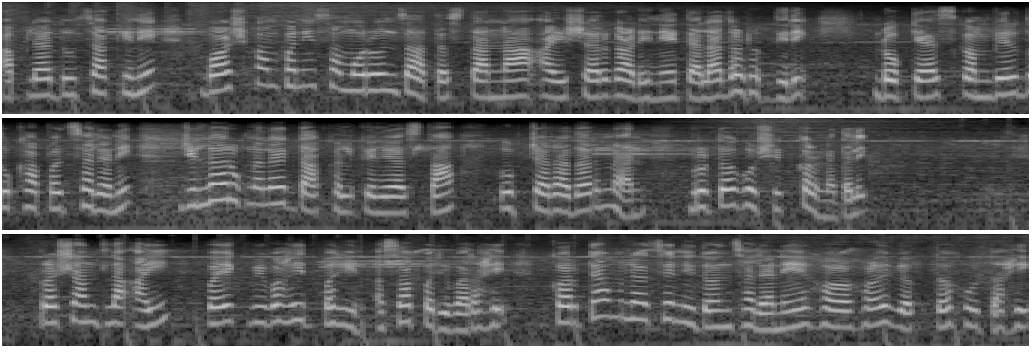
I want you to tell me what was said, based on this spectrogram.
आपल्या दुचाकीने बॉश कंपनी समोरून जात असताना आयशर गाडीने त्याला धडक दिली. डोक्यास गंभीर दुखापत झाल्याने जिल्हा रुग्णालयात दाखल केले असता उपचारादरम्यान मृत घोषित करण्यात आले. प्रशांतला आई व एक विवाहित बहीण असा परिवार आहे. करत्या मुलाचे निधन झाल्याने हळहळ व्यक्त होत आहे.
